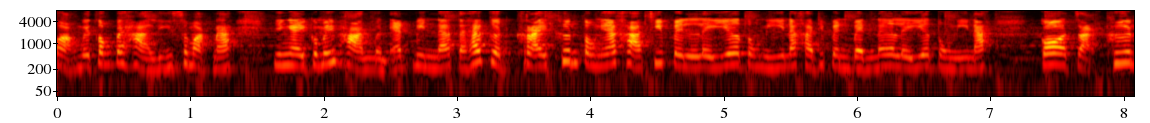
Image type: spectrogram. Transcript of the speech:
มัครไม่ต้องไปหาลิงก์สมัครนะ ยังไงก็ไม่ผ่านเหมือนแอดมินนะ แต่ถ้าเกิดใครขึ้นตรงเนี้ยค่ะที่เป็นเลเยอร์ตรงนี้นะคะ ที่เป็นแบนเนอร์เลเยอร์ตรงนี้นะ ก็จะขึ้น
